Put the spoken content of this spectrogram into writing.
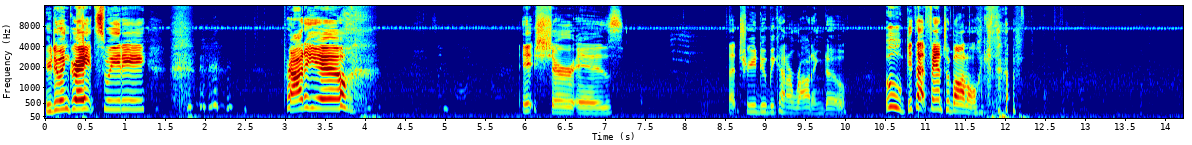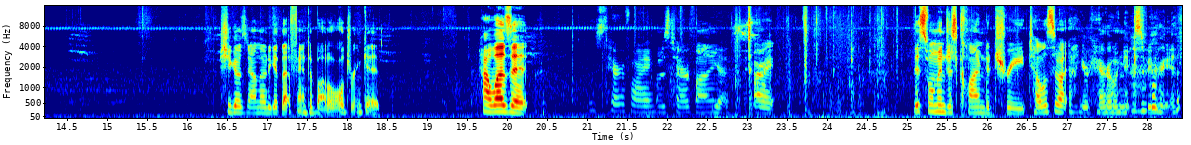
you're doing great, sweetie. Proud of you. It sure is. That tree do be kind of rotting, though. Ooh, get that Fanta bottle. She goes down there to get that Fanta bottle. I'll drink it. How was it? It was terrifying. It was terrifying. Yes. All right. This woman just climbed a tree. Tell us about your harrowing experience.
